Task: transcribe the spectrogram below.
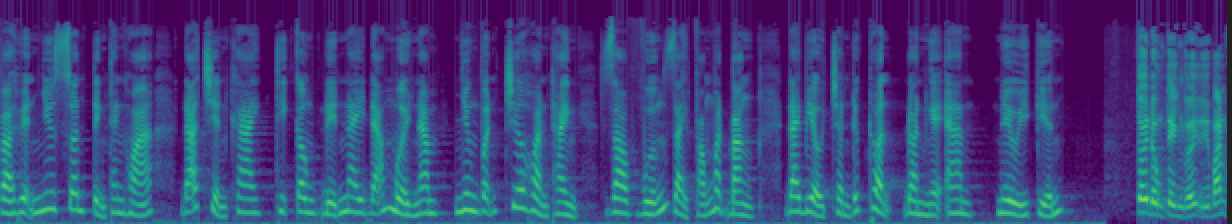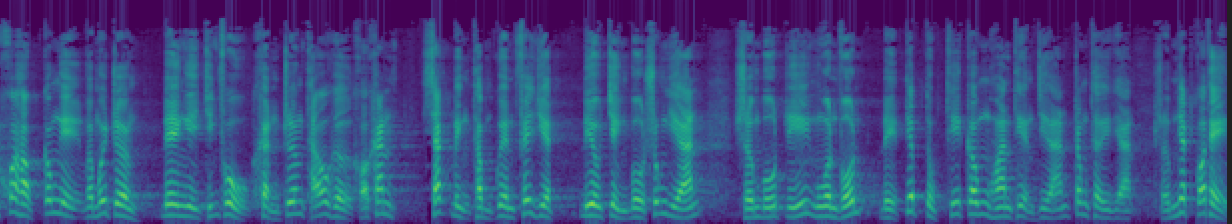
và huyện Như Xuân, tỉnh Thanh Hóa đã triển khai thi công đến nay đã 10 năm nhưng vẫn chưa hoàn thành do vướng giải phóng mặt bằng. Đại biểu Trần Đức Thuận, đoàn Nghệ An nêu ý kiến. Tôi đồng tình với Ủy ban Khoa học, Công nghệ và Môi trường đề nghị chính phủ khẩn trương tháo gỡ khó khăn, xác định thẩm quyền phê duyệt, điều chỉnh bổ sung dự án sớm bố trí nguồn vốn để tiếp tục thi công hoàn thiện dự án trong thời gian sớm nhất có thể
